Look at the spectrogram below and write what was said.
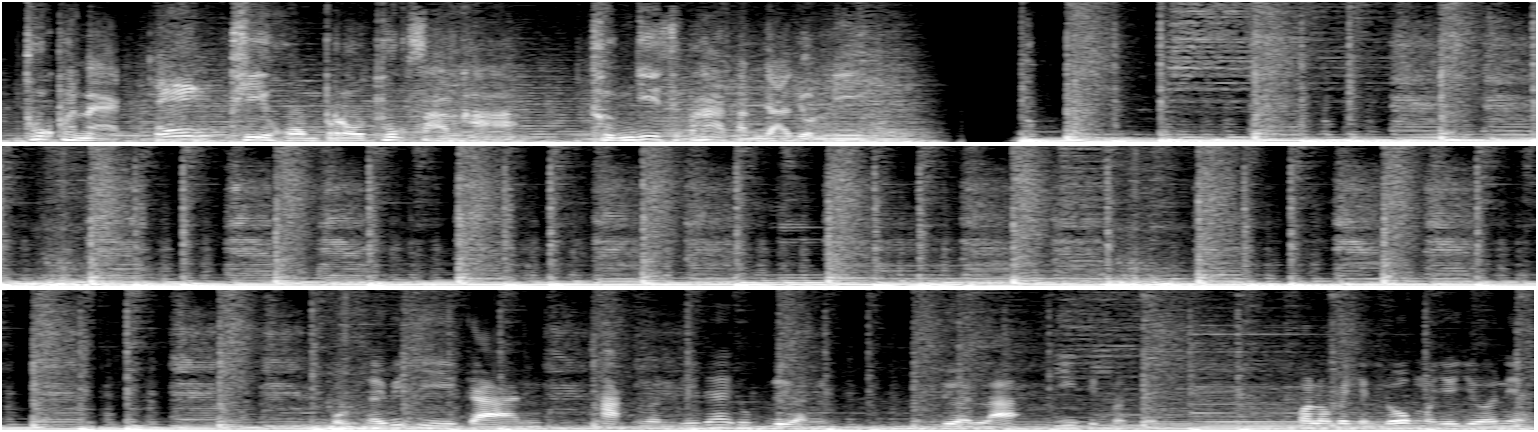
ดทุกแผนกที่โฮมโปรทุกสาขาถึง 25 กันยายนนี้ผมใช้วิธีการหักเงินที่ได้ทุกเดือนเดือนละ 20%พอเราไปเห็นโลกมาเยอะๆเนี่ย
